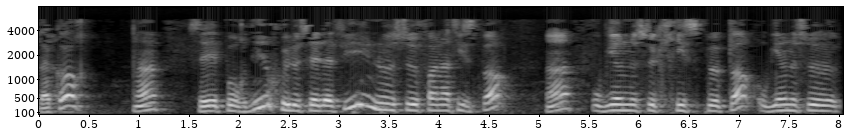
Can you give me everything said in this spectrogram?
D'accord? Hein? C'est pour dire que le salafi ne se fanatise pas hein, ou bien ne se crispe pas ou bien ne se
